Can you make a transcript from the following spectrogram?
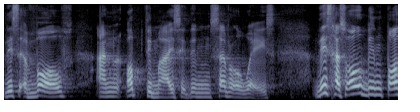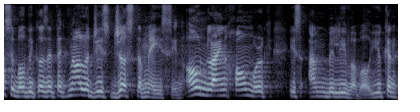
this evolves and optimize it in several ways. This has all been possible because the technology is just amazing. Online homework is unbelievable. You can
